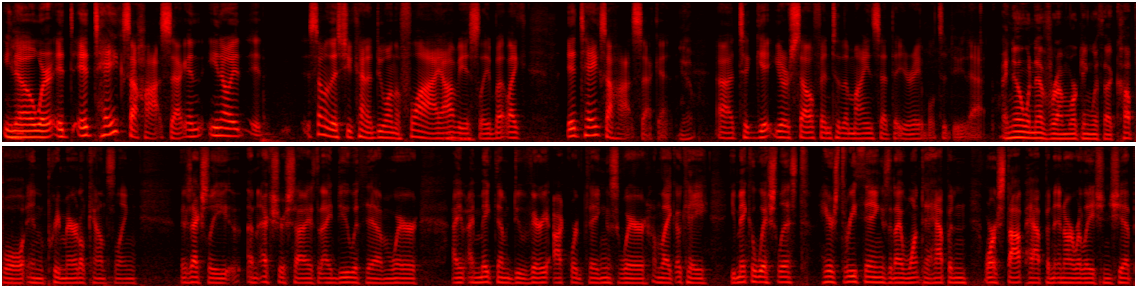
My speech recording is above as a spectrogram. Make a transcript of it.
you yeah. know, where it it takes a hot second. You know, it it some of this you kind of do on the fly, mm-hmm. obviously, but like it takes a hot second. Yep. Uh, to get yourself into the mindset that you're able to do that. I know whenever I'm working with a couple in premarital counseling, there's actually an exercise that I do with them where I, I, make them do very awkward things where I'm like, okay, you make a wish list. Here's three things that I want to happen or stop happen in our relationship,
